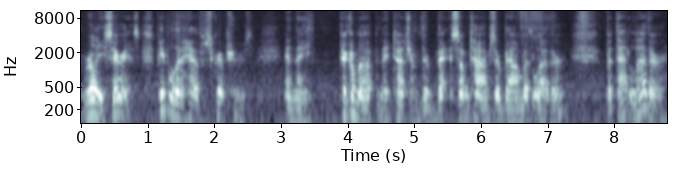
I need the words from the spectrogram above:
really serious. People that have scriptures and they pick them up and they touch them, they're sometimes they're bound with leather, but that leather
